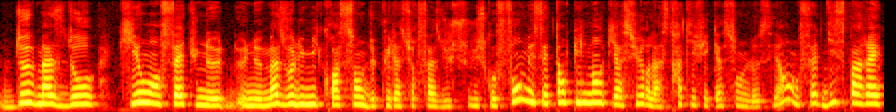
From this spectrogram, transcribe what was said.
de masses d'eau qui ont en fait une, masse volumique croissante depuis la surface jusqu'au fond, mais cet empilement qui assure la stratification de l'océan en fait disparaît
